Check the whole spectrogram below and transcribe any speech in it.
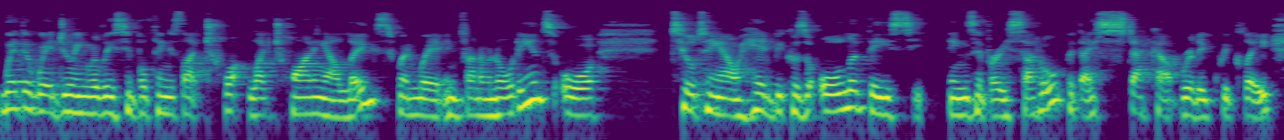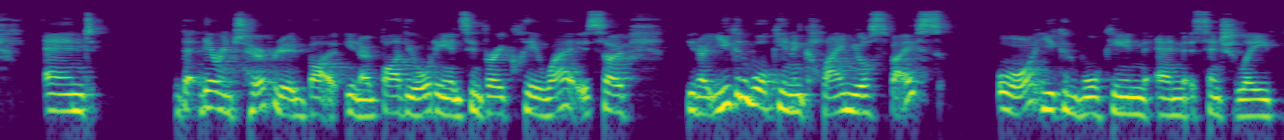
whether we're doing really simple things like tw- like twining our legs when we're in front of an audience or tilting our head because all of these things are very subtle but they stack up really quickly. And that they're interpreted by you know by the audience in very clear ways. So you know you can walk in and claim your space or you can walk in and essentially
